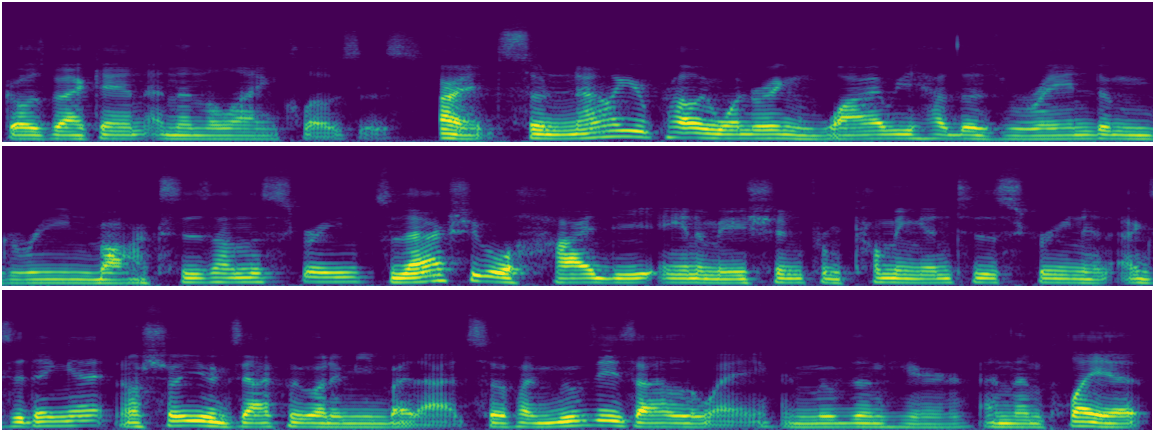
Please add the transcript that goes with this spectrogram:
goes back in, and then the line closes. All right, so now you're probably wondering why we have those random green boxes on the screen. So that actually will hide the animation from coming into the screen and exiting it. And I'll show you exactly what I mean by that. So if I move move these out of the way and move them here and then play it,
